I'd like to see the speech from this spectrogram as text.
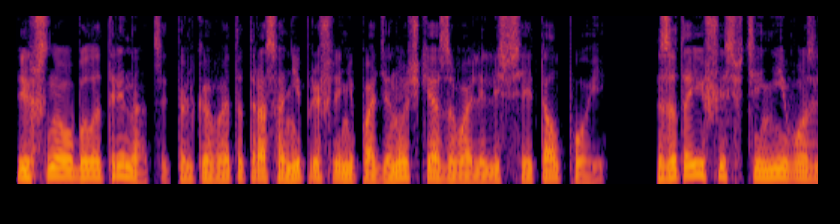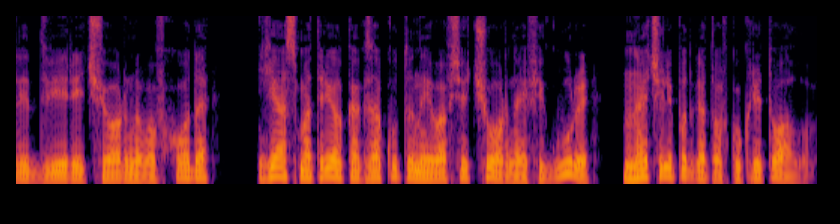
Их снова было тринадцать, только в этот раз они пришли не поодиночке, а завалились всей толпой. Затаившись в тени возле двери черного входа, я осмотрел, как закутанные во все черное фигуры начали подготовку к ритуалу.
